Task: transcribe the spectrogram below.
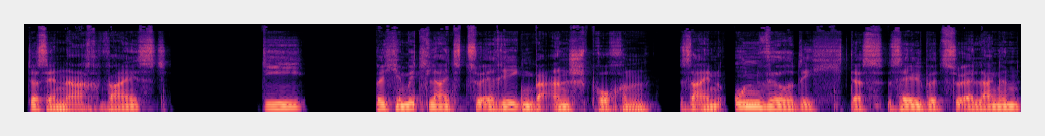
dass er nachweist, die, welche Mitleid zu erregen beanspruchen, seien unwürdig, dasselbe zu erlangen,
